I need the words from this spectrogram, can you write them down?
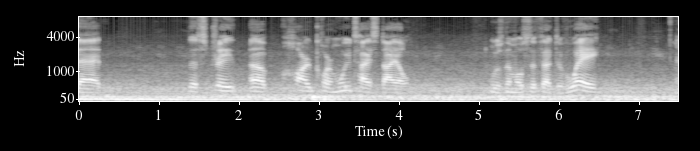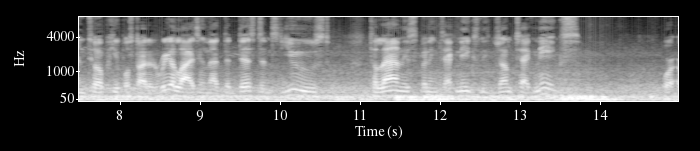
that the straight up hardcore Muay Thai style was the most effective way until people started realizing that the distance used to land these spinning techniques, these jump techniques, were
